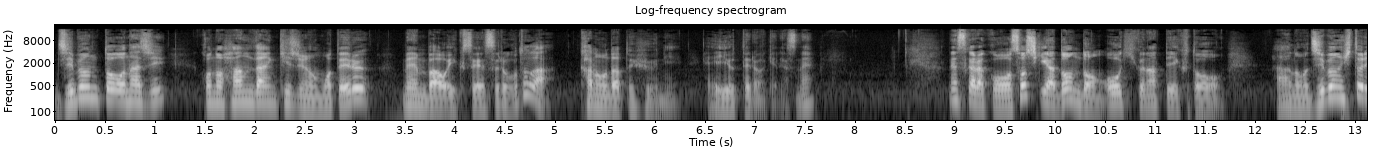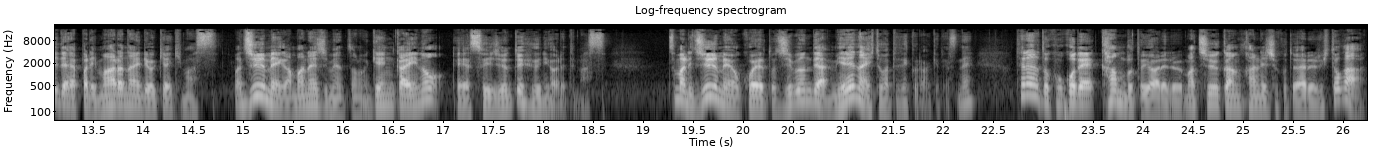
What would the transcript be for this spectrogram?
自分と同じ、この判断基準を持てるメンバーを育成することが可能だというふうに言ってるわけですね。ですから、こう、組織がどんどん大きくなっていくと、あの、自分一人ではやっぱり回らない領域が来ます。まあ、10名がマネジメントの限界の、え、水準というふうに言われています。つまり10名を超えると自分では見れない人が出てくるわけですね。ってなると、ここで幹部と言われる、まあ、中間管理職と言われる人が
